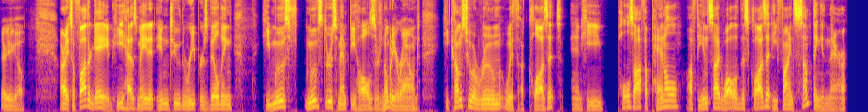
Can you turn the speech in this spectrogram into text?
There you go. All right, so Father Gabe, he has made it into the Reaper's building. He moves moves through some empty halls. There's nobody around. He comes to a room with a closet and he pulls off a panel off the inside wall of this closet. He finds something in there,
